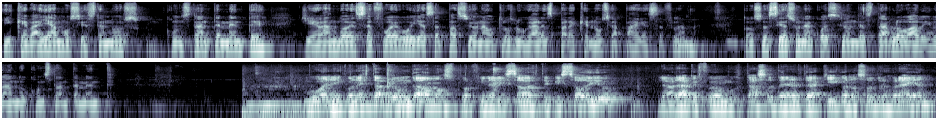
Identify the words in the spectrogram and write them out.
y que vayamos y estemos constantemente llevando ese fuego y esa pasión a otros lugares para que no se apague esa flama. Entonces sí es una cuestión de estarlo avivando constantemente. Bueno, y con esta pregunta vamos por finalizado este episodio. La verdad que fue un gustazo tenerte aquí con nosotros, Brian.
